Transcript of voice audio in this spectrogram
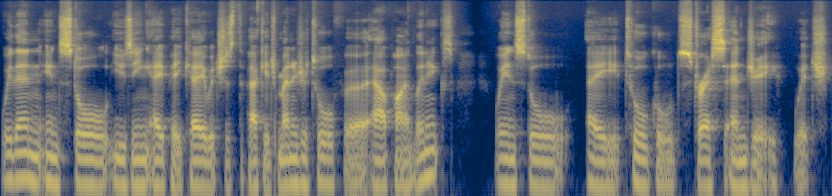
We then install using APK, which is the package manager tool for Alpine Linux. We install a tool called StressNG, which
